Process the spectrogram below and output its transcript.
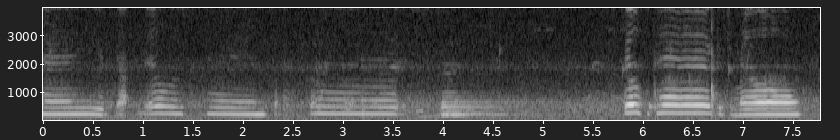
Okay, and stuff like that. Bills to pay, get your mail.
